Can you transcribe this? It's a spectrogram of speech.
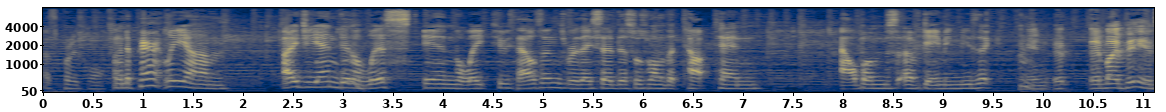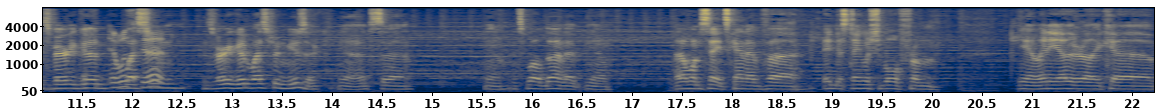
That's pretty cool. And apparently, um, IGN did a list in the late 2000s where they said this was one of the top 10 albums of gaming music. I mean, it, it might be. It's very good It was Western. good. It's very good Western music. Yeah, it's uh, you know, it's well done. It, you know, I don't want to say it's kind of uh, indistinguishable from you know any other like uh,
